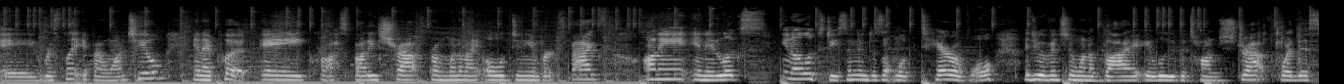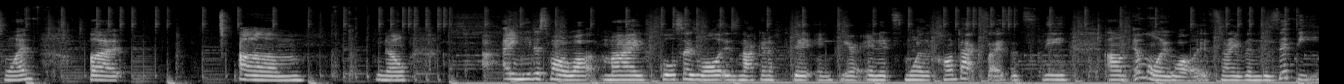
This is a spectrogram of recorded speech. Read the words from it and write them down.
a wristlet if I want to. And I put a crossbody strap from one of my old Dooney & Bourke's bags on it and it looks, you know, looks decent and doesn't look terrible. I do eventually want to buy a Louis Vuitton strap for this one, but, um, you know, I need a smaller wallet. My full-size wallet is not gonna fit in here and it's more the compact size. It's the um, Emily wallet. It's not even the Zippy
